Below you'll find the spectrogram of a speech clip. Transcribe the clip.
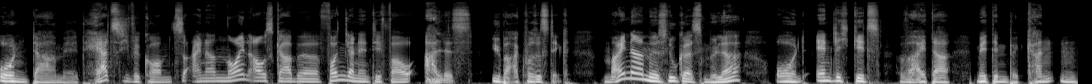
Und damit herzlich willkommen zu einer neuen Ausgabe von Garnet TV Alles über Aquaristik. Mein Name ist Lukas Müller und endlich geht's weiter mit dem bekannten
